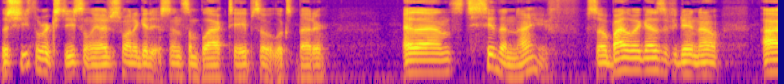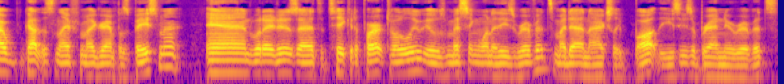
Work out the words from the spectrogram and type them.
the sheath works decently. I just want to get it in some black tape so it looks better. And then see the knife. So, by the way, guys, if you didn't know, I got this knife from my grandpa's basement, And what I did is I had to take it apart totally. It was missing one of these rivets. My dad and I actually bought these. These are brand new rivets.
